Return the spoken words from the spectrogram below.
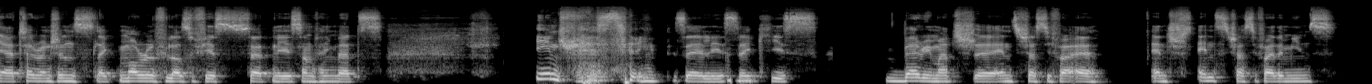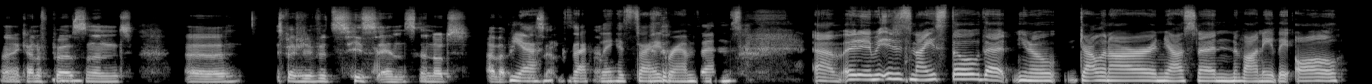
Yeah, Taranchin's like moral philosophy is certainly something that's interesting to say at least. Mm-hmm. Like he's very much uh, ends justify uh, ends, ends justify the means uh, kind of mm-hmm. person, mm-hmm. and uh, especially if it's his ends and not other people's yeah, ends. exactly. His diagrams ends. Um, it, it is nice though that you know Dalinar and Yasna and Navani they all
